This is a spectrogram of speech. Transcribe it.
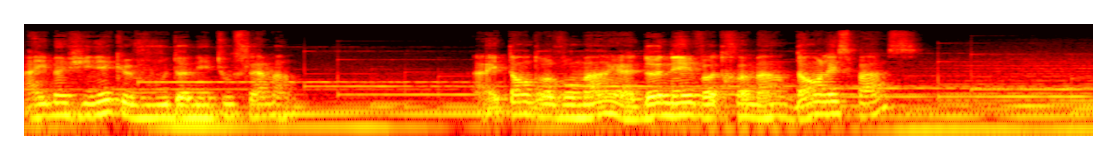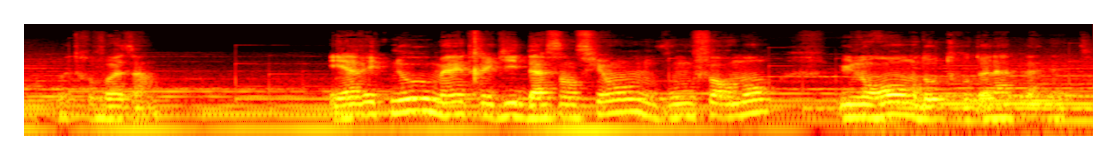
à imaginer que vous vous donnez tous la main, à étendre vos mains et à donner votre main dans l'espace voisins. Et avec nous, maîtres et guides d'ascension, nous formons une ronde autour de la planète.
